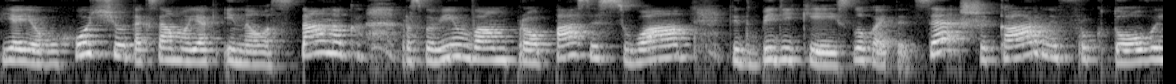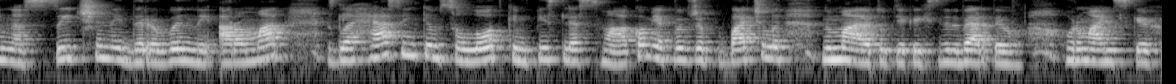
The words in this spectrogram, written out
Я його хочу, так само, як і наостанок, розповім вам про Паси Суа від BDK. Слухайте, це шикарний фруктовий, насичений деревинний аромат з легесеньким солодким післясмаком. Як ви вже побачили, немає тут якихось відвертих гурманських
